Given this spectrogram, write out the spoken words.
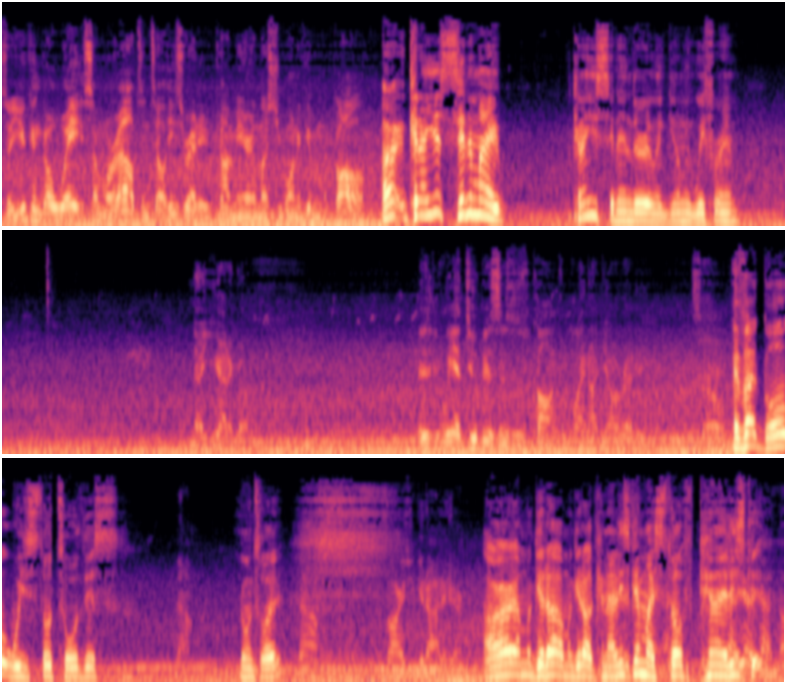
So you can go wait somewhere else until he's ready to come here, unless you want to give him a call. All right, can I just sit in my? Can I just sit in there and like you know mean, wait for him? No, you gotta go. We had two businesses call and complain on you already. So If I go, we still tow this? no, You want to tow it? no. As long as you get out of here. All right, I'm gonna get out. I'm gonna get out. Can I at least get my stuff? Can I at Yeah, least yeah, get? yeah, no,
